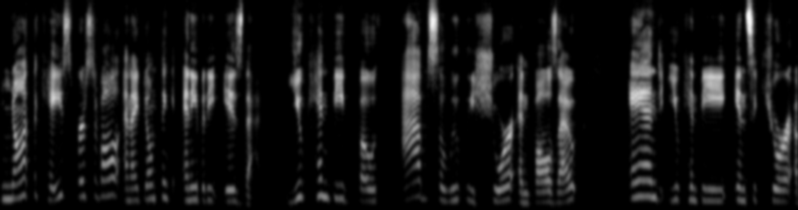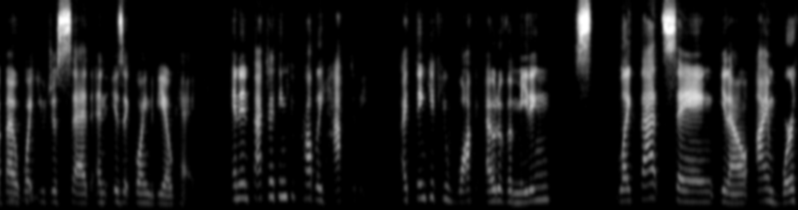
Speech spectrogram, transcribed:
not the case, first of all. And I don't think anybody is that. You can be both absolutely sure and balls out, and you can be insecure about mm-hmm. what you just said and is it going to be okay? And in fact, I think you probably have to be. I think if you walk out of a meeting like that saying, you know, I'm worth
